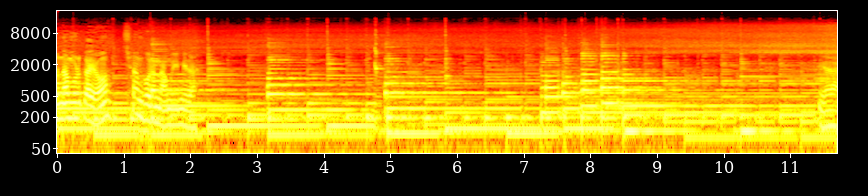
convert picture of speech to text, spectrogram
무슨 나무일까요? 처음 보는 나무입니다. 이야,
